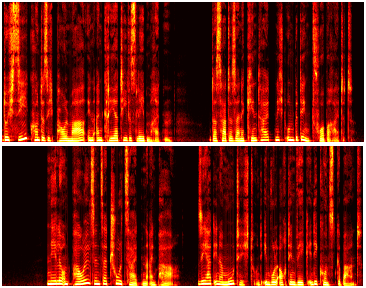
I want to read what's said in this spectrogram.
Durch sie konnte sich Paul Maar in ein kreatives Leben retten. Das hatte seine Kindheit nicht unbedingt vorbereitet. Nele und Paul sind seit Schulzeiten ein Paar. Sie hat ihn ermutigt und ihm wohl auch den Weg in die Kunst gebahnt.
